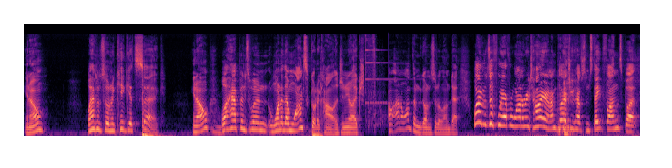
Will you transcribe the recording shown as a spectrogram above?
You know? What happens when a kid gets sick? You know? Mm-hmm. What happens when one of them wants to go to college and you're like, I don't want them to go into student loan debt? What happens if we ever want to retire? And I'm glad you have some state funds, but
